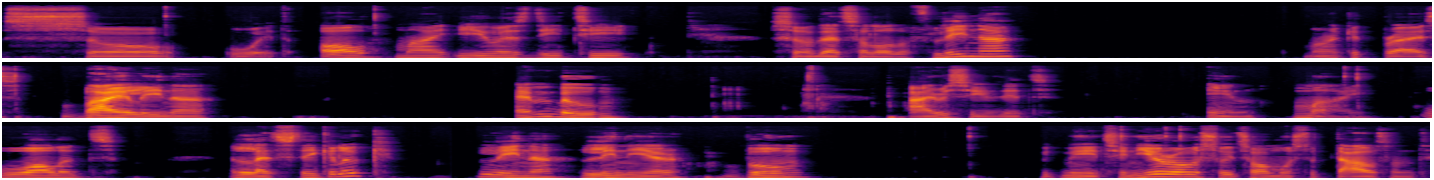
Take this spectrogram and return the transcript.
So with all my USDT. So that's a lot of Lina. Market price. Buy Lina. And boom. I received it in my wallet. Let's take a look. Lina, linear, boom. With me it's in euros, so it's almost a thousand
